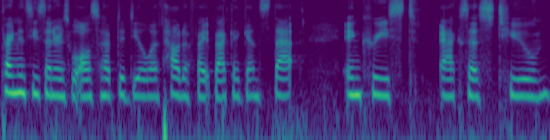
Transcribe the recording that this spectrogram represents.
pregnancy centers will also have to deal with how to fight back against that increased access to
